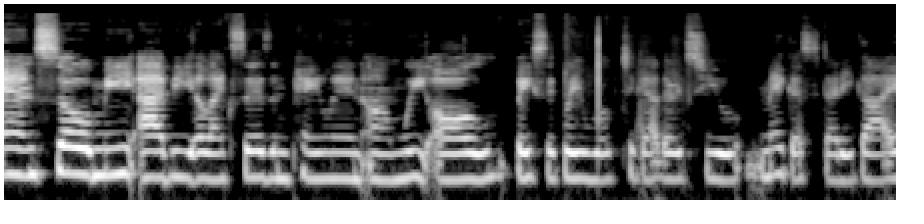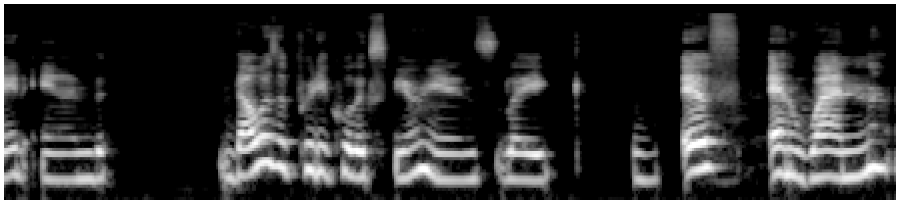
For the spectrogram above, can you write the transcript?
And so me, Abby, Alexis, and Palin, um, we all basically worked together to make a study guide and that was a pretty cool experience like if and when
